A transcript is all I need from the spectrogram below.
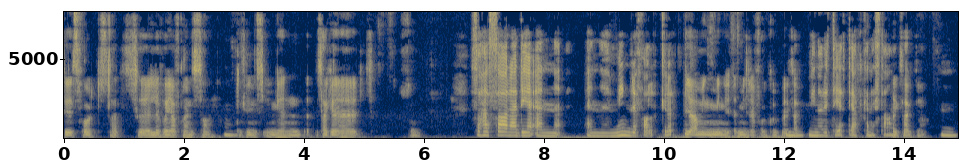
Det är svårt att uh, leva i Afghanistan. Mm. Det finns ingen säkerhet. Så, så Hazara, det är en, en mindre folkgrupp? Ja, min, min, mindre folkgrupp, exakt. Mm, minoritet i Afghanistan? Exakt, ja. Mm.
